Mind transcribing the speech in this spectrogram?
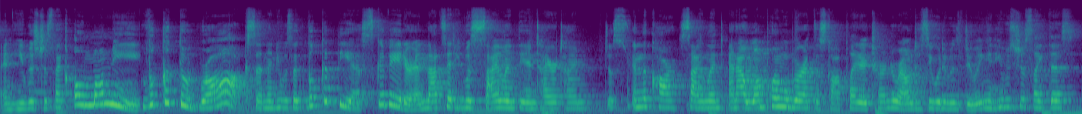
and he was just like, oh, mommy, look at the rocks. And then he was like, look at the excavator. And that's it. He was silent the entire time, just in the car, silent. And at one point when we were at the stoplight, I turned around to see what he was doing and he was just like this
